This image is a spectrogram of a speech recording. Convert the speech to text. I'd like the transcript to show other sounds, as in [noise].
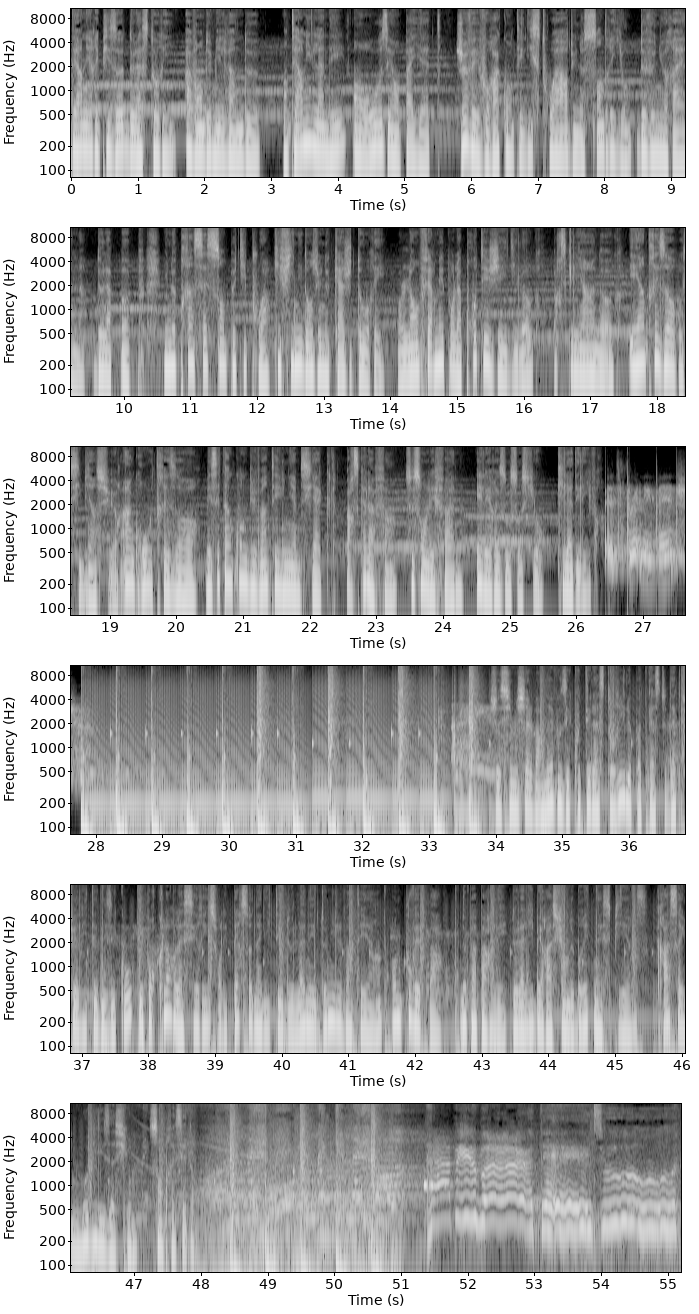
Dernier épisode de la story avant 2022. On termine l'année en rose et en paillettes. Je vais vous raconter l'histoire d'une Cendrillon devenue reine de la pop, une princesse sans petit poids qui finit dans une cage dorée. On l'a enfermée pour la protéger, dit l'ogre, parce qu'il y a un ogre. Et un trésor aussi, bien sûr, un gros trésor. Mais c'est un conte du 21e siècle, parce qu'à la fin, ce sont les fans et les réseaux sociaux qui la délivrent. Je suis Michel Varnet, vous écoutez La Story, le podcast d'actualité des échos. Et pour clore la série sur les personnalités de l'année 2021, on ne pouvait pas ne pas parler de la libération de Britney Spears grâce à une mobilisation sans précédent. Happy birthday to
